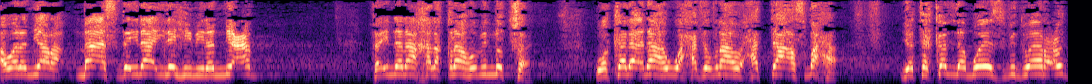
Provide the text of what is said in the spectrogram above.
أولم يرى ما أسدينا إليه من النعم؟ فإننا خلقناه من نطفة وكلأناه وحفظناه حتى أصبح يتكلم ويسبد ويرعد.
